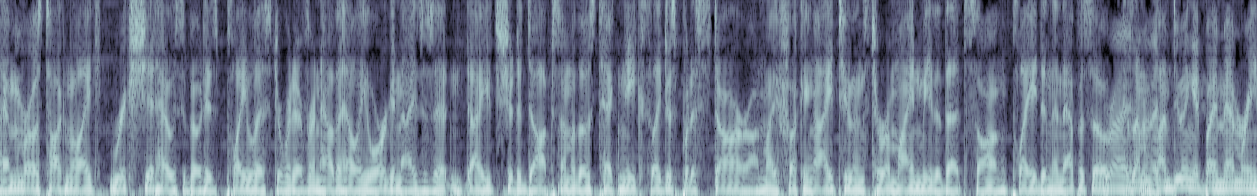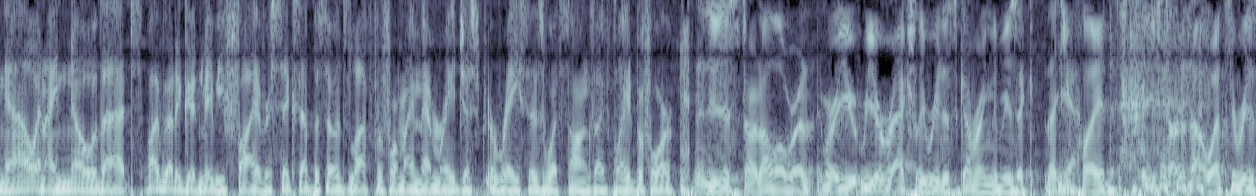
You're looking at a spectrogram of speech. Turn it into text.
I remember I was talking to like Rick Shithouse about his playlist or whatever and how the hell he organizes it. And I should adopt some of those techniques. Like just put a star on my fucking iTunes to remind me that that song played in an episode. Right, I'm, right. I'm doing it by memory now, and I know that I've got a good maybe five or six episodes left before my memory just erases what songs I've played before. then you just start all over, and where you you're actually rediscovering the music that you Yeah. played that you started out with. You're rediscovering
